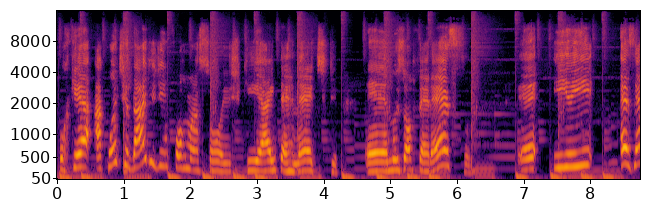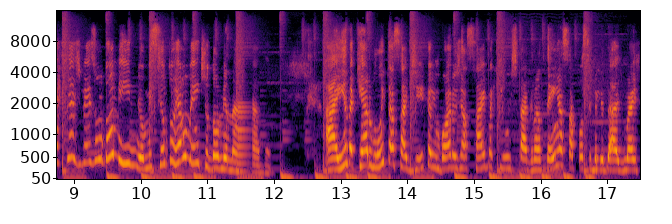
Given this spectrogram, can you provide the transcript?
Porque a quantidade de informações que a internet é, nos oferece é, e, e exerce às vezes um domínio. Eu me sinto realmente dominada. Ainda quero muito essa dica, embora eu já saiba que o Instagram tem essa possibilidade, mas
